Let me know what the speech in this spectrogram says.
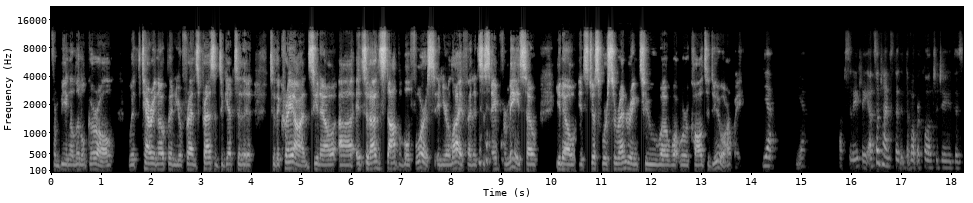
from being a little girl, with tearing open your friend's present to get to the to the crayons you know uh, it's an unstoppable force in your life and it's the same for me. So you know it's just we're surrendering to uh, what we're called to do aren't we? Yeah yeah absolutely. And sometimes the, the, what we're called to do there's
